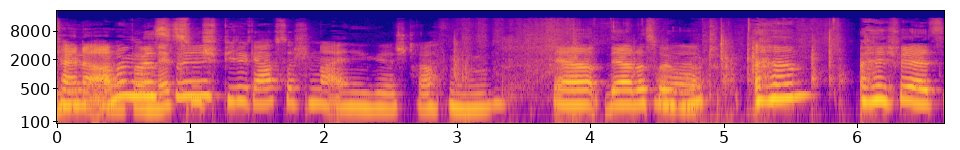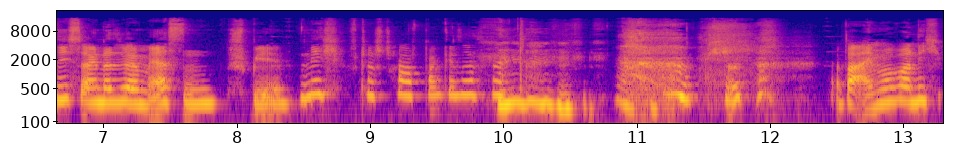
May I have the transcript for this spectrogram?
Keine Ja, Ahnung, Beim letzten Spiel gab es ja schon einige Strafminuten. Ja, ja, das war gut. Ich will jetzt nicht sagen, dass wir beim ersten Spiel nicht auf der Strafbank gesessen sind. Aber einmal war nicht,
